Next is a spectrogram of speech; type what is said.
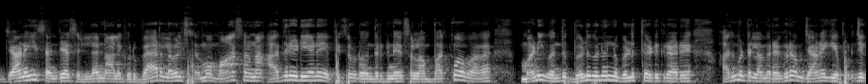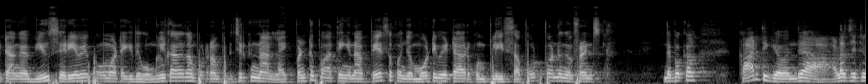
ஜானகி சந்தியா சீரியலில் நாளைக்கு ஒரு வேறு லெவல் செம்ம மாசான அதிரடியான எபிசோடு வந்திருக்குன்னே சொல்லலாம். பத்மாவை மணி வந்து வெளு வெளுன்னு வெளுத்து எடுக்கிறாரு. அது மட்டும் இல்லாமல் ரகுராம் ஜானகியை புரிஞ்சுக்கிட்டாங்க வியூஸ் சரியாகவே போக மாட்டேங்குது. உங்களுக்காக தான் போடுறேன். பிடிச்சிருக்கு நான் லைக் பண்ணிட்டு பார்த்தீங்கன்னா பேச கொஞ்சம் மோட்டிவேட்டாக இருக்கும். ப்ளீஸ் சப்போர்ட் பண்ணுங்கள் ஃப்ரெண்ட்ஸ் இந்த பக்கம் கார்த்திகை வந்து அழைச்சிட்டு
